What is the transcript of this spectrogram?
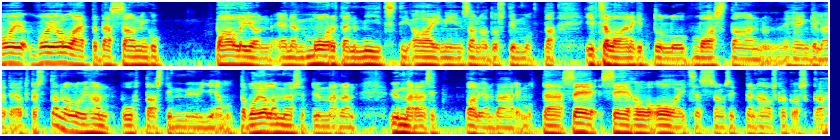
voi, voi olla, että tässä on niinku paljon enemmän more than meets the eye niin sanotusti, mutta itsellä on ainakin tullut vastaan henkilöitä, jotka sitten on ollut ihan puhtaasti myyjiä, mutta voi olla myös, että ymmärrän, ymmärrän sit paljon väärin, mutta tämä CHO itse asiassa on sitten hauska, koska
